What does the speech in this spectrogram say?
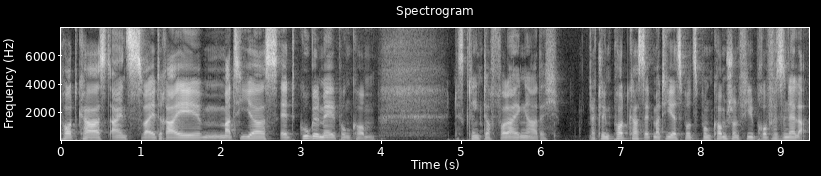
podcast123 matthias at googlemail.com. Das klingt doch voll eigenartig. Da klingt podcast at matthiasbutz.com schon viel professioneller.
